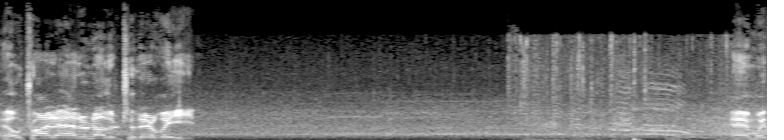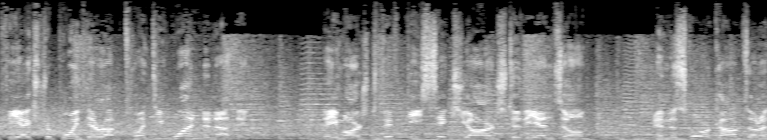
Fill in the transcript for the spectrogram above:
They'll try to add another to their lead. And with the extra point, they're up 21 to nothing. They marched 56 yards to the end zone. And the score comes on a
